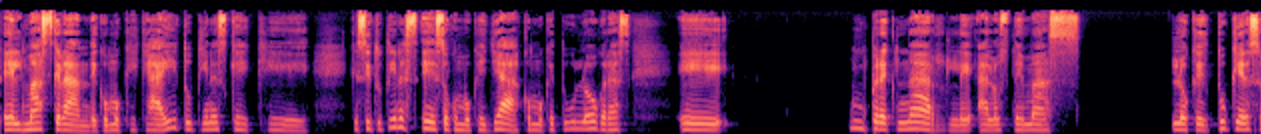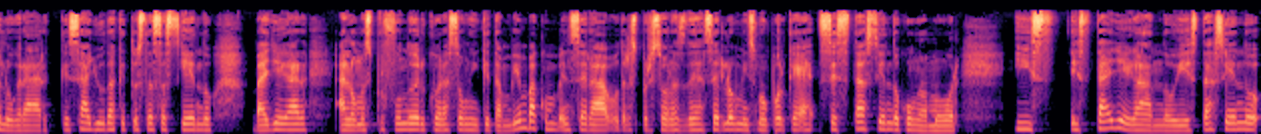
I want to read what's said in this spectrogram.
el más grande, como que, ahí tú tienes que, que, que si tú tienes eso, como que ya, como que tú logras eh, impregnarle a los demás lo que tú quieres lograr, que esa ayuda que tú estás haciendo va a llegar a lo más profundo del corazón y que también va a convencer a otras personas de hacer lo mismo porque se está haciendo con amor y está llegando y está haciendo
